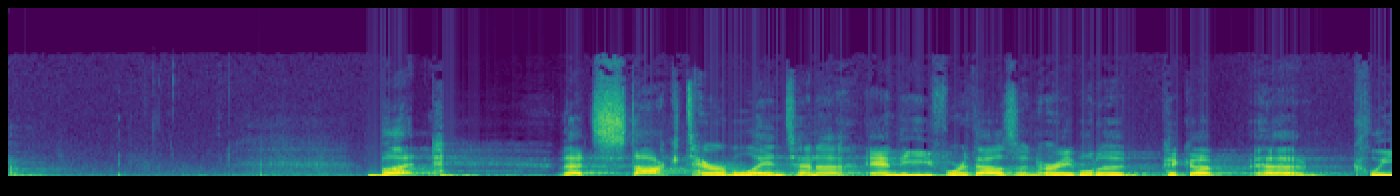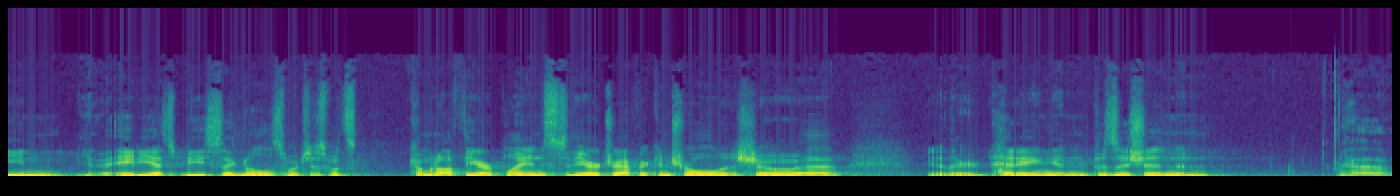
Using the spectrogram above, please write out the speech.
Um, but that stock terrible antenna and the E4000 are able to pick up uh, clean you know, ADS-B signals, which is what's coming off the airplanes to the air traffic control to show uh, you know, their heading and position and uh,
